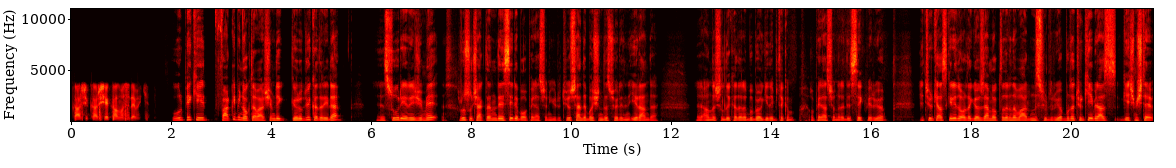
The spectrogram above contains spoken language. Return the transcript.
karşı karşıya kalması demek. Uğur peki farklı bir nokta var. Şimdi görüldüğü kadarıyla e, Suriye rejimi Rus uçaklarının desteğiyle bu operasyonu yürütüyor. Sen de başında söyledin İran'da e, anlaşıldığı kadarıyla bu bölgede bir takım operasyonlara destek veriyor. E, Türk askeri de orada gözlem noktalarında varlığını sürdürüyor. Burada Türkiye biraz geçmişte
